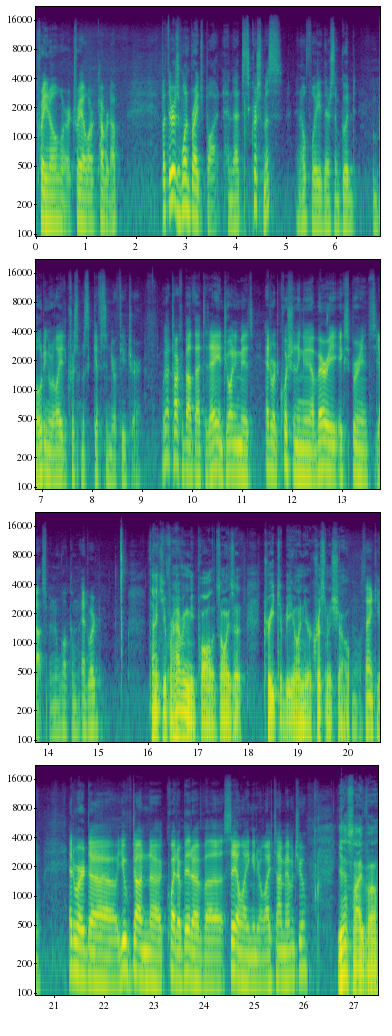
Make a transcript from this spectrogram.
cradle or a trailer covered up. But there is one bright spot, and that's Christmas, and hopefully there's some good boating related Christmas gifts in your future. We're going to talk about that today, and joining me is Edward Cushioning, a very experienced yachtsman. Welcome, Edward. Thank you for having me, Paul. It's always a treat to be on your Christmas show. Well, thank you. Edward, uh, you've done uh, quite a bit of uh, sailing in your lifetime, haven't you? Yes, I've uh,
